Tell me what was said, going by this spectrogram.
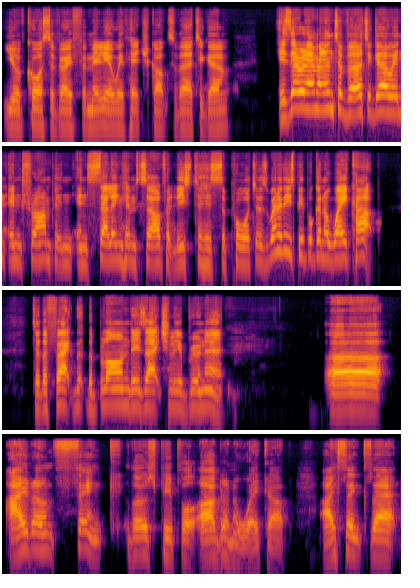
you, of course, are very familiar with Hitchcock's Vertigo. Is there an element of vertigo in, in Trump in, in selling himself, at least to his supporters? When are these people going to wake up? to the fact that the blonde is actually a brunette? Uh, I don't think those people are going to wake up. I think that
